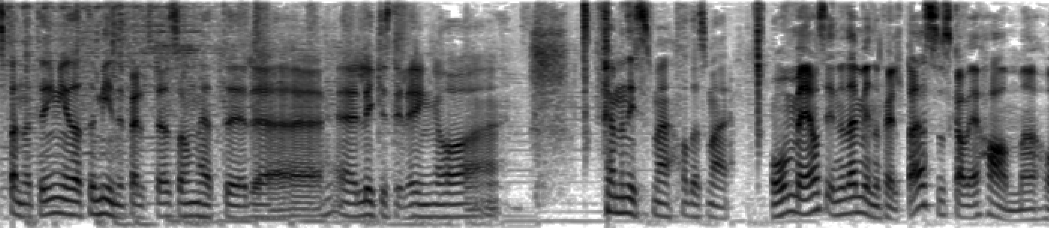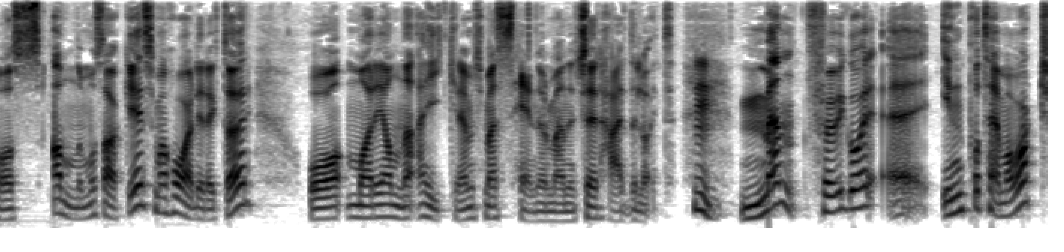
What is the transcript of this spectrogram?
spennende ting i dette minefeltet som heter eh, likestilling og eh, feminisme og det som er. Og med oss inn i det minnefeltet så skal vi ha med oss Anne Mosaker, som er HR-direktør, og Marianne Eikrem, som er seniormanager her i Deloitte. Mm. Men før vi går inn på temaet vårt,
